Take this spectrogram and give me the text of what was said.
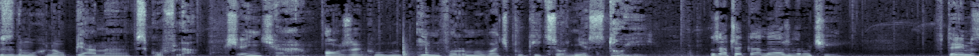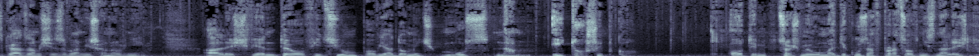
zdmuchnął pianę z kufla. Księcia Orzekł, informować póki co nie stoi. Zaczekamy, aż wróci. W tym zgadzam się z wami, szanowni. Ale święte oficjum powiadomić mus nam. I to szybko. o tym, cośmy u medykusa w pracowni znaleźli.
